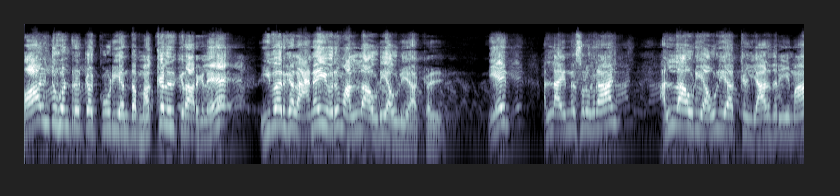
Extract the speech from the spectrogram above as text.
வாழ்ந்து கொண்டிருக்கக்கூடிய அந்த மக்கள் இருக்கிறார்களே இவர்கள் அனைவரும் அல்லாவுடைய அவுளியாக்கள். ஏன்? அல்லாஹ் என்ன சொல்கிறான்? அல்லாவுடைய அவுலியாக்கள் யார் தெரியுமா?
